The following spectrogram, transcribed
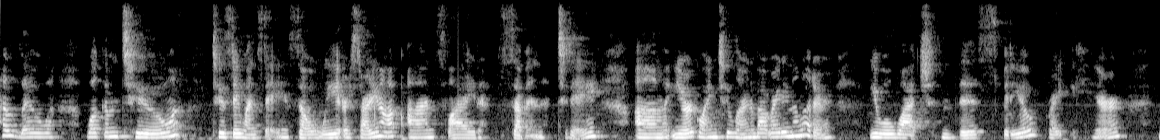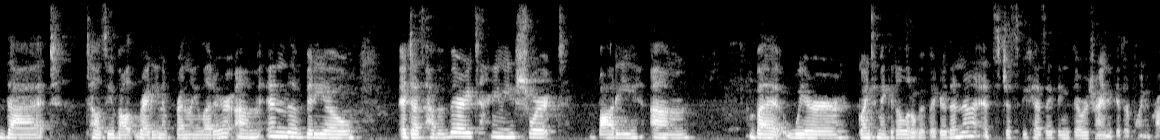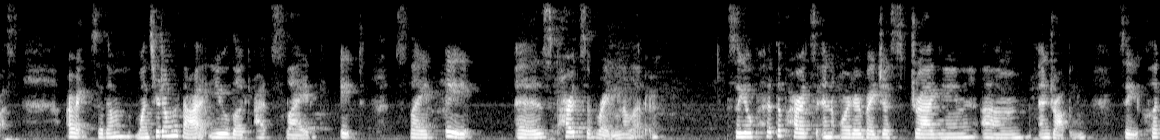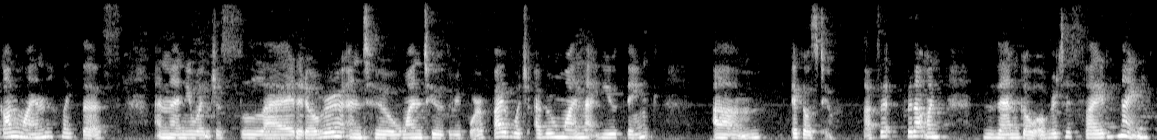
Hello, welcome to Tuesday, Wednesday. So we are starting off on slide seven today. Um, you're going to learn about writing a letter. You will watch this video right here that tells you about writing a friendly letter. Um, in the video, it does have a very tiny, short body, um, but we're going to make it a little bit bigger than that. It's just because I think they were trying to get their point across. All right, so then once you're done with that, you look at slide eight. Slide eight is parts of writing a letter. So you'll put the parts in order by just dragging um, and dropping. So you click on one like this, and then you would just slide it over into one, two, three, four, five, whichever one that you think um, it goes to. That's it for that one. Then go over to slide nine.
